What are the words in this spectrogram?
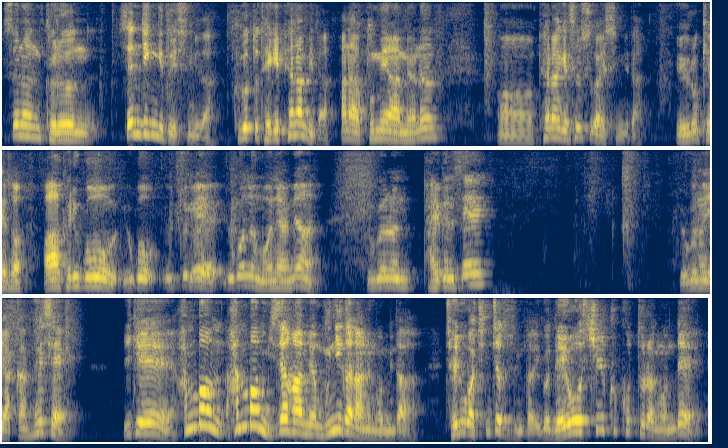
쓰는 그런 샌딩기도 있습니다. 그것도 되게 편합니다. 하나 구매하면은 어, 편하게 쓸 수가 있습니다. 이렇게 해서 아 그리고 요거 이쪽에 요거는 뭐냐면 요거는 밝은 색 요거는 약간 회색 이게 한 번 한 번 미장하면 무늬가 나는 겁니다. 재료가 진짜 좋습니다. 이거 네오 실크 코트란 건데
